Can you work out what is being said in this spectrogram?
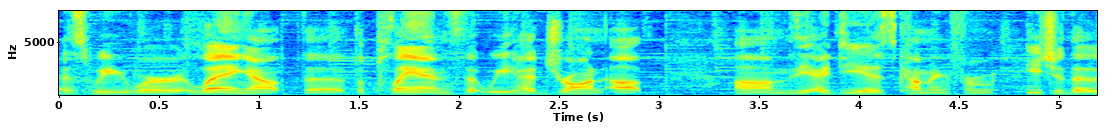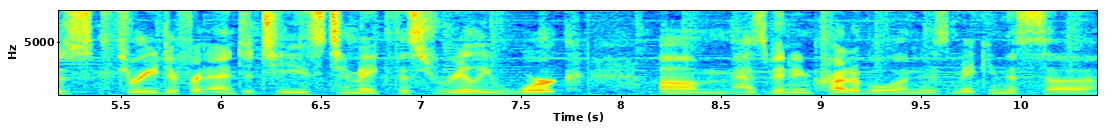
as we were laying out the, the plans that we had drawn up, um, the ideas coming from each of those three different entities to make this really work um, has been incredible and is making this uh,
